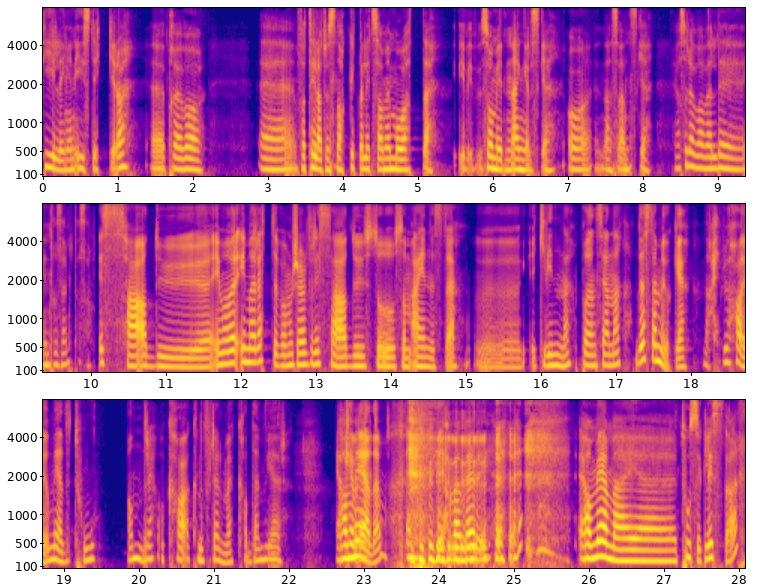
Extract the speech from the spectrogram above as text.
feelingen i stykket, da. Eh, prøve å eh, få til at hun snakket på litt samme måte som i den engelske og den svenske. Ja, Så det var veldig interessant, altså. Jeg sa at du Jeg må, jeg må rette på meg sjøl, for jeg sa at du sto som eneste øh, kvinne på den scenen. Det stemmer jo ikke. Nei. Du har jo med deg to andre. Og hva, kan du fortelle meg hva de gjør? Jeg har Hvem med- er dem? ja, hvem er de? jeg har med meg eh, to syklister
